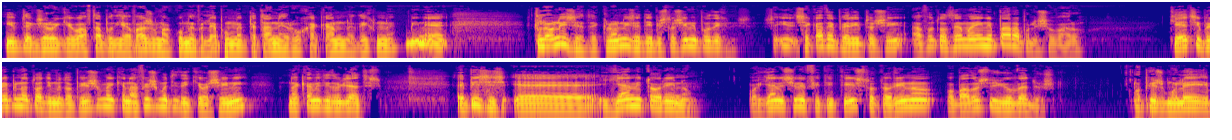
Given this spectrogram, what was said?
Ή δεν ξέρω και εγώ αυτά που διαβάζουμε, ακούμε, βλέπουμε, πετάνε ρούχα, κάνουν, δείχνουν. Είναι... Κλονίζεται, κλονίζεται η εμπιστοσύνη που δείχνεις. Σε, σε κάθε περίπτωση αυτό το θέμα είναι πάρα πολύ σοβαρό. Και έτσι πρέπει να το αντιμετωπίσουμε και να αφήσουμε τη δικαιοσύνη να κάνει τη δουλειά της. Επίσης, ε, Γιάννη Τωρίνο. Ο Γιάννης είναι φοιτητής στο Τωρίνο, ο παδός της Γιουβέντους. Ο οποίος μου λέει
